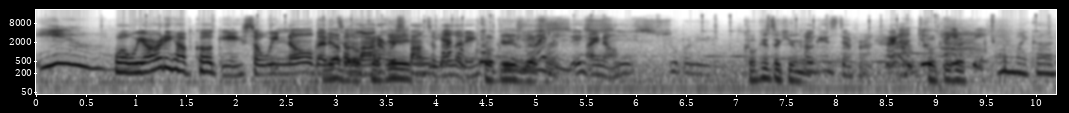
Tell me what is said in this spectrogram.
Ew. Well, we already have Cookie, so we know that Yeah, it's a but a lot of Cookie- responsibility. Cookie is different. I know. Cookie's the cute one. Cookie's different. Try to Cookies are- pee Oh my god.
